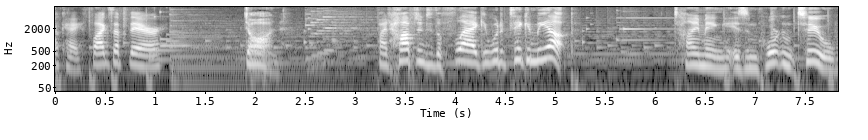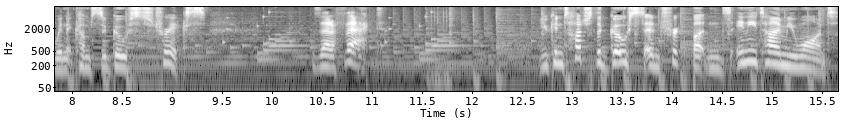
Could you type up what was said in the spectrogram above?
Okay, flag's up there. Dawn. If I'd hopped into the flag, it would have taken me up. Timing is important too when it comes to ghost tricks. Is that a fact? You can touch the ghost and trick buttons anytime you want.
